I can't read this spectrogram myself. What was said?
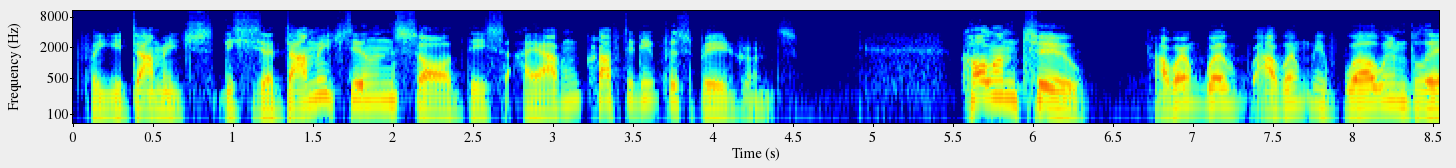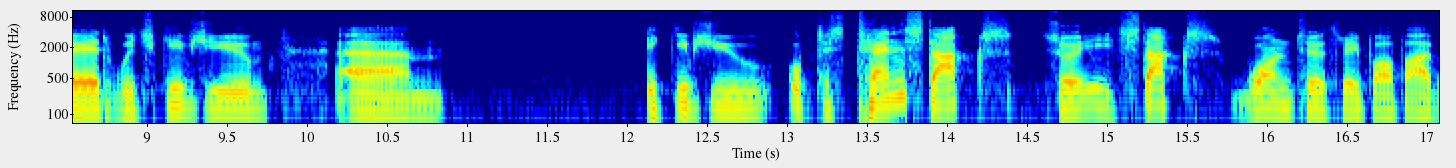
for your damage. This is a damage dealing sword. This I haven't crafted it for speedruns. Column two, I went with, I went with Whirlwind Blade, which gives you um, it gives you up to ten stacks. So it stacks one, two, three, four, five,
